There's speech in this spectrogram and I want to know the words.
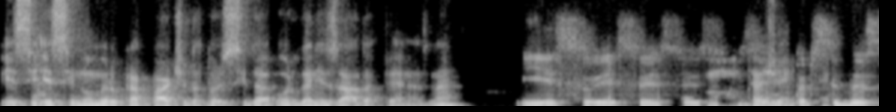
Esse, esse número para a parte da torcida organizada apenas, né? Isso, isso, isso, isso. Muita São gente. Torcidas.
